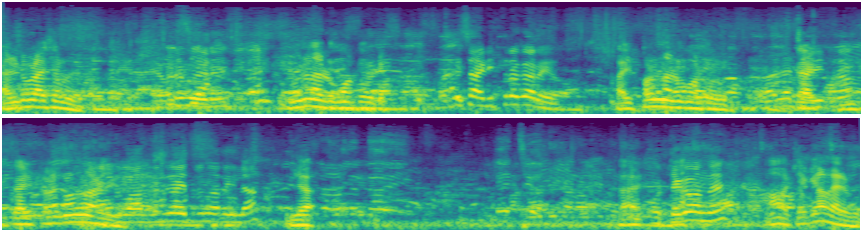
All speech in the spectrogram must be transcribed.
രണ്ട് പ്രാവശ്യം വരും ഇവിടെ നടുങ്ങോട്ട് വരും ചരിത്രമൊക്കെ അറിയോ? കൈപ്പളം നടുങ്ങോട്ട് വരും ചരിത്രം? വാതിന്റെ അറിയില്ല. ഇല്ല. ഒറ്റയ്ക്ക് വന്നേ? ആ ഒറ്റയ്ക്കാ വരവ്.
